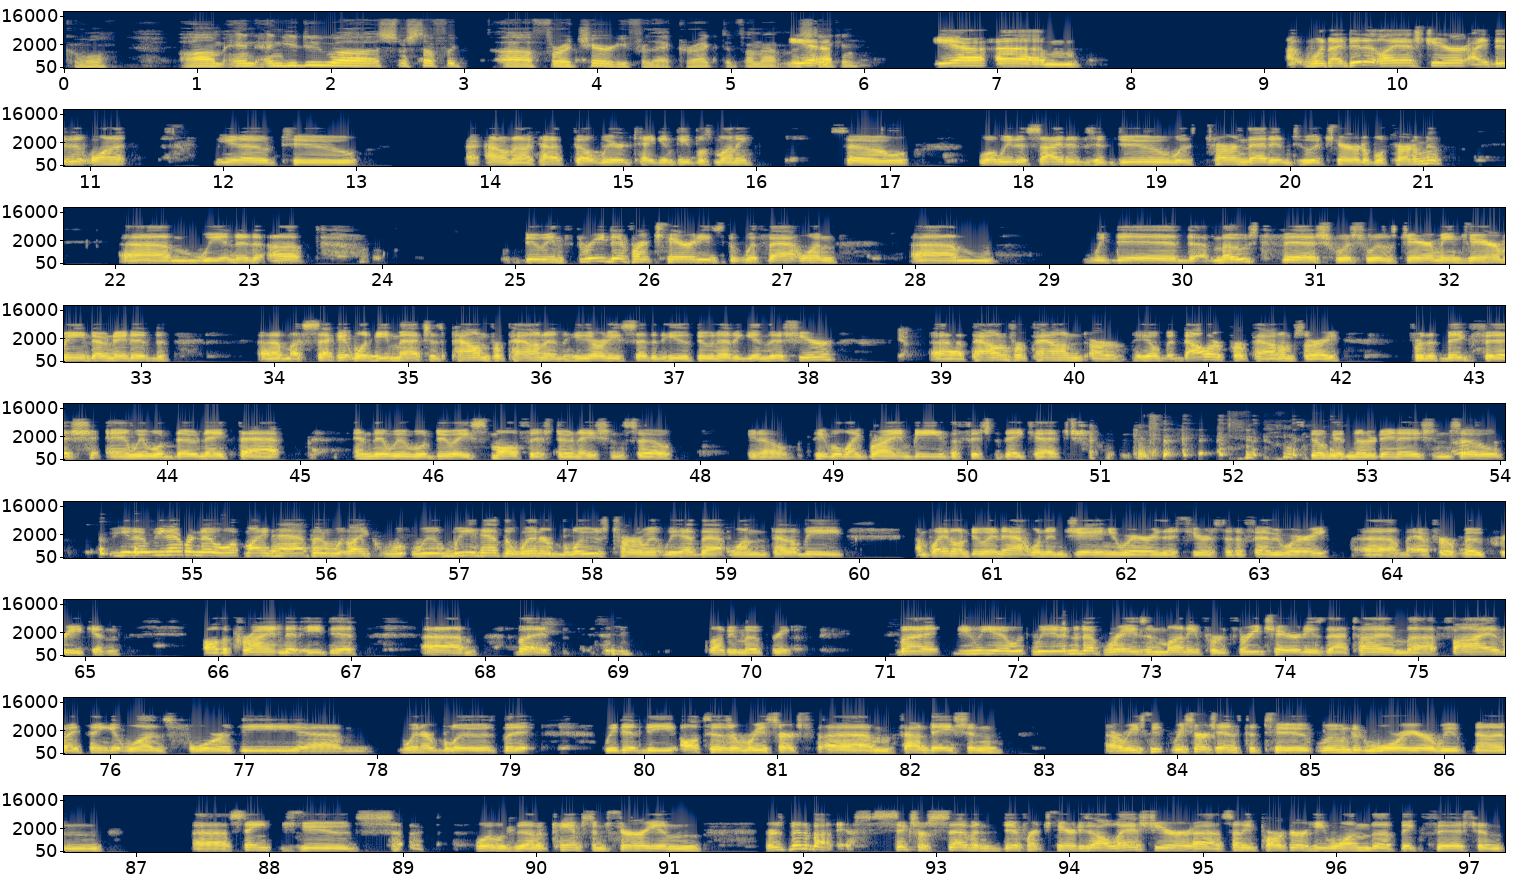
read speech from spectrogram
cool. Um, and and you do uh some stuff with uh for a charity for that, correct? If I'm not Yeah. mistaken. Yeah. Um, I, when I did it last year, I didn't want it, you know, to, I, I don't know, I kind of felt weird taking people's money. So what we decided to do was turn that into a charitable tournament. Um, we ended up doing three different charities with that one. Um, we did most fish, which was Jeremy. Jeremy donated um, a second one he matches pound for pound, and he already said that he was doing that again this year. Yep. Uh, pound for pound, or you know, dollar per pound. I'm sorry for the big fish, and we will donate that, and then we will do a small fish donation. So, you know, people like Brian B, the fish that they catch, still get another donation. So, you know, you never know what might happen. Like when we had the Winter Blues tournament, we had that one. That'll be. I'm planning on doing that one in January this year instead of February um, after Mo Creek and all the crying that he did. Um, but love you, Mo Creek. But you, you know, we ended up raising money for three charities that time. Uh, five, I think it was, for the um, Winter Blues. But it, we did the Autism Research um, Foundation, uh, Re- Research Institute, Wounded Warrior. We've done uh, St. Jude's. What was the other? Camp Centurion. There's been about six or seven different charities. Oh, last year, uh, Sonny Parker he won the Big Fish, and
